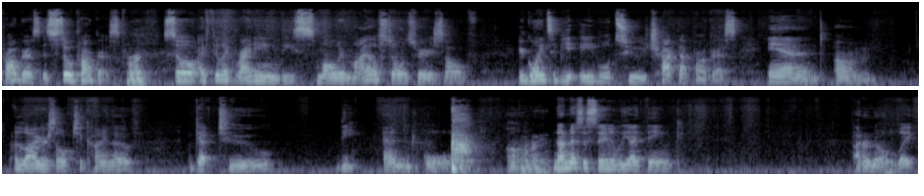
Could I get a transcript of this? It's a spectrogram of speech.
progress is still progress. Right. So I feel like writing these smaller milestones for yourself, you're going to be able to track that progress and um, allow yourself to kind of get to the end goal. Um, Right. Not necessarily, I think, I don't know, like,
